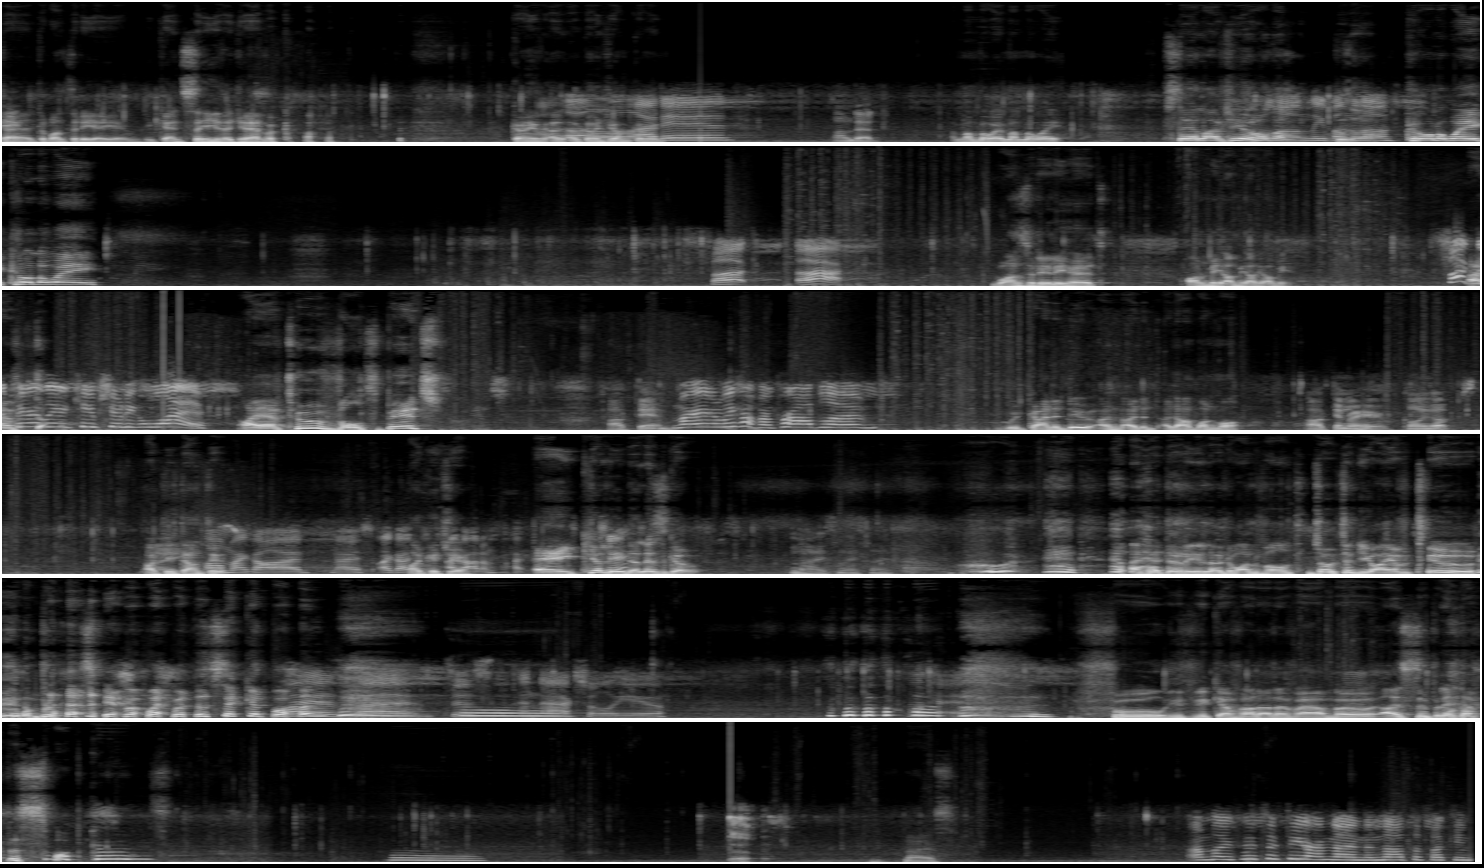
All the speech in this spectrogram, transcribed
The, the 1:30 a.m. You can see that you have a car. going, I'm, I'm going to jump. Oh, I Going, did. I'm dead. I'm on my way. I'm on my way. Stay alive, Gio. him Hold alone, on. leave him Just alone. Crawl away. Crawl away. Fuck. Ah. One's really hurt. On me. On me. On me. On me. Fuck, I've apparently I keep shooting away. I have two volts, bitch. Octane, Man, we have a problem. We kind of do. And I, I, I down one more. Octane right here, going up. Oh, I'll keep down two. Oh my god. Nice. I got I'll get I you. got him. I- Hey, kill sure? leader. Let's go. Nice, nice, nice. I had to reload one volt. Joke to you, I have two. Blast him away with the second one. Why is that just an actual you? Okay. Fool, you think I've run out of ammo. I simply have to swap guns. Nice. I'm like, who took the R9 and not the fucking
